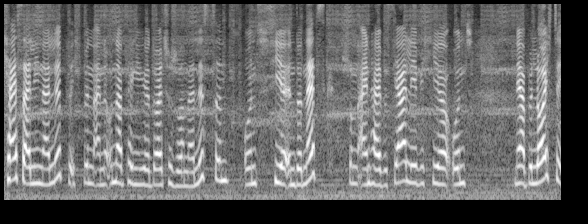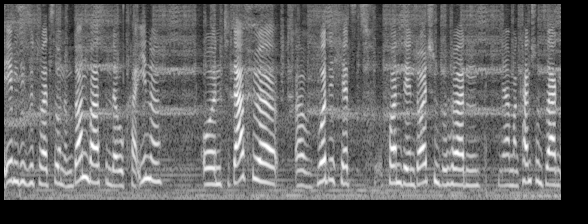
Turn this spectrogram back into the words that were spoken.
Ich heiße Alina Lipp, ich bin eine unabhängige deutsche Journalistin und hier in Donetsk, schon ein halbes Jahr lebe ich hier und ja, beleuchte eben die Situation im Donbass in der Ukraine. Und dafür äh, wurde ich jetzt von den deutschen Behörden, ja, man kann schon sagen,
